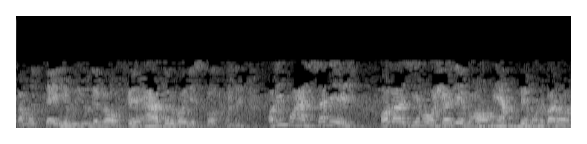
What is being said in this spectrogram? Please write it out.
و مدعی وجود رافع هر دو رو باید اثبات کنه. حالا این محصلش حالا یه ما ابهامی هم بمونه برای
